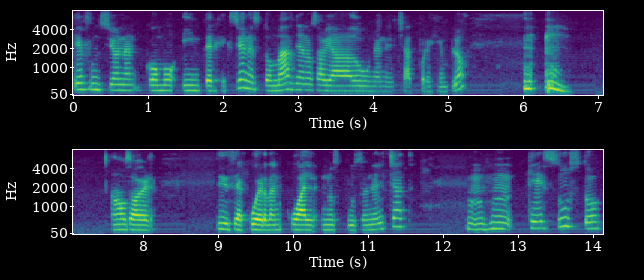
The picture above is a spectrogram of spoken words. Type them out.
que funcionan como interjecciones. Tomás ya nos había dado una en el chat, por ejemplo. Vamos a ver si se acuerdan cuál nos puso en el chat qué susto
